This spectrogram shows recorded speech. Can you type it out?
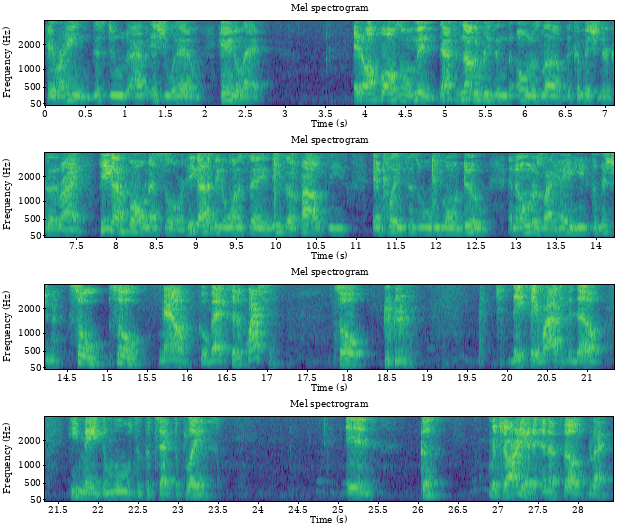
Hey Raheem, this dude, I have an issue with him. Handle that. It all falls on me. That's another reason the owners love the commissioner because Right. he got to fall on that sword. He got to be the one that's saying these are the policies in place. This is what we're going to do. And the owner's like, hey, he the commissioner. So, so now go back to the question. So they say Roger Goodell, he made the moves to protect the players. Is because majority of the NFL is black,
